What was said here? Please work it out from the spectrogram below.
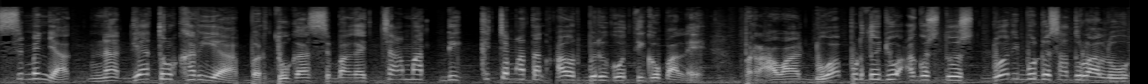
Semenjak Nadiatul Karya bertugas sebagai camat di Kecamatan Aur Birugo Tigo Bale berawal 27 Agustus 2021 lalu,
